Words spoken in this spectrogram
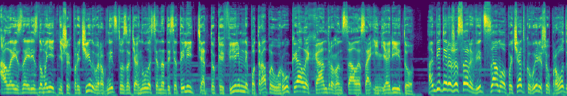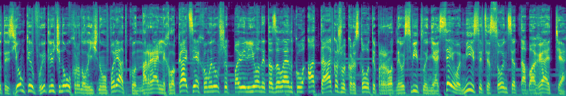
Але із найрізноманітніших причин виробництво затягнулося на десятиліття, доки фільм не потрапив у руки Алехандро Гонсалеса Ін'яріту. Амбітний режисер від самого початку вирішив проводити зйомки виключно у хронологічному порядку на реальних локаціях, оминувши павільйони та зеленку, а також використовувати природне освітлення, сяйво місяця, сонця та багаття.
